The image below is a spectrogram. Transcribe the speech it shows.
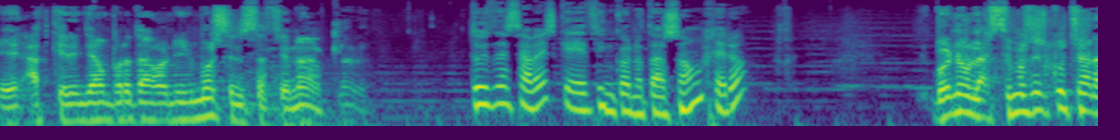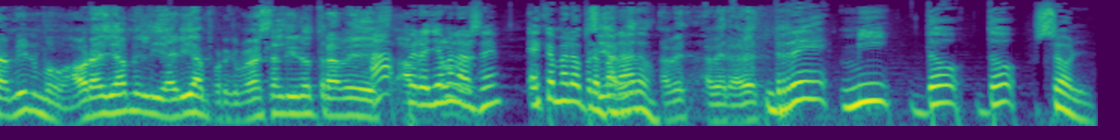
eh, adquieren ya un protagonismo sensacional, claro. ¿Tú sabes qué cinco notas son, Jero? Bueno, las hemos escuchado ahora mismo. Ahora ya me liaría porque me va a salir otra vez. Ah, pero yo me las sé. Es que me lo he Sí, a ver, preparado. a ver, a ver, a ver. Re, mi, do, do, sol.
